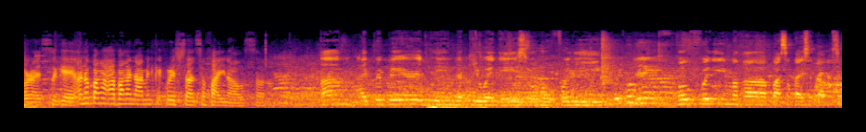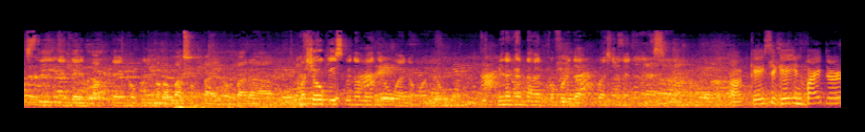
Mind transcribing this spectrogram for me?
Alright, sige. Ano pang aabangan namin kay Christian sa finals? Um, I prepared in the Q&A so hopefully hopefully makapasok tayo sa top 16 and then top 10 hopefully makapasok tayo para ma-showcase ko naman yung ano ko yung pinaghandaan ko for the question and answer. Okay, sige. Invite your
